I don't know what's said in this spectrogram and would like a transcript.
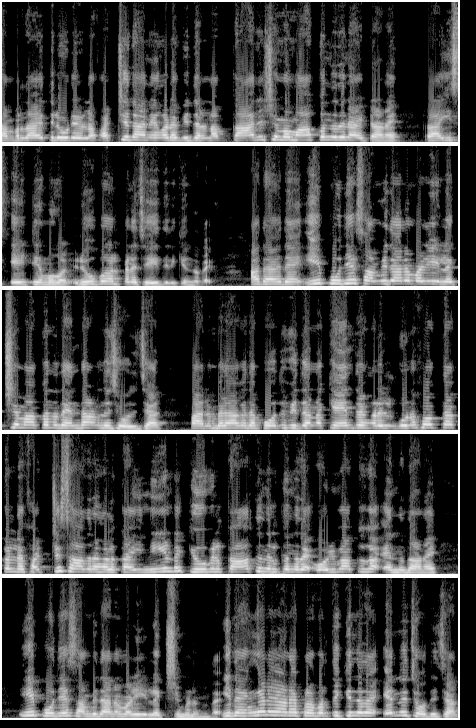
സമ്പ്രദായത്തിലൂടെയുള്ള ഭക്ഷ്യധാന്യങ്ങളുടെ വിതരണം കാര്യക്ഷമമാക്കുന്നതിനായിട്ടാണ് റൈസ് എ ടി എമ്മുകൾ രൂപകൽപ്പന ചെയ്തിരിക്കുന്നത്. അതായത് ഈ പുതിയ സംവിധാനം വഴി ലക്ഷ്യമാക്കുന്നത് എന്താണെന്ന് ചോദിച്ചാൽ പരമ്പരാഗത പൊതുവിതരണ കേന്ദ്രങ്ങളിൽ ഗുണഭോക്താക്കളുടെ ഭക്ഷ്യസാധനങ്ങൾക്കായി നീണ്ട ക്യൂവിൽ കാത്തു നിൽക്കുന്നത് ഒഴിവാക്കുക എന്നതാണ് ഈ പുതിയ സംവിധാനം വഴി ലക്ഷ്യമിടുന്നത്. ഇതെങ്ങനെയാണ് പ്രവർത്തിക്കുന്നത് എന്ന് ചോദിച്ചാൽ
